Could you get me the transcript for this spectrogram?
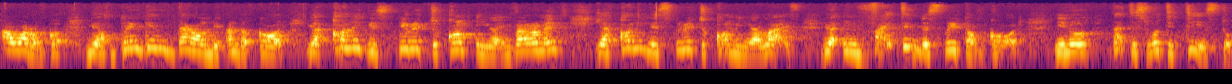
power of God. You are bringing down the hand of God. You are calling His Spirit to come in your environment. You are calling His Spirit to come in your life. You are inviting the Spirit of God. You know, that is what it is to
